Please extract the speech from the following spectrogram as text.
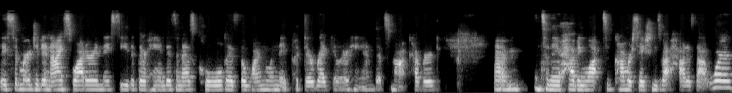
they submerge it in ice water and they see that their hand isn't as cold as the one when they put their regular hand that's not covered. Um, and so they're having lots of conversations about how does that work.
